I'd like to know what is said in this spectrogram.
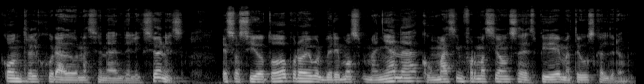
contra el Jurado Nacional de Elecciones. Eso ha sido todo por hoy. Volveremos mañana con más información. Se despide Mateus Calderón.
